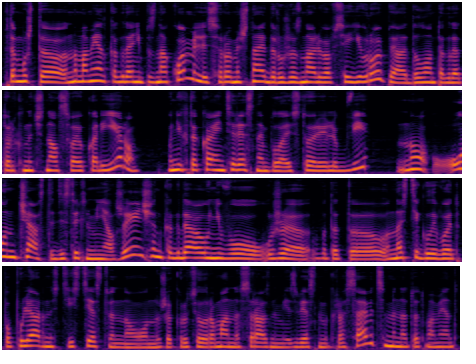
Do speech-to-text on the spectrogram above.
Потому что на момент, когда они познакомились, Роми Шнайдер уже знали во всей Европе, а Делон тогда только начинал свою карьеру. У них такая интересная была история любви. Но он часто действительно менял женщин, когда у него уже вот это настигла его эта популярность, естественно, он уже крутил романы с разными известными красавицами на тот момент.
